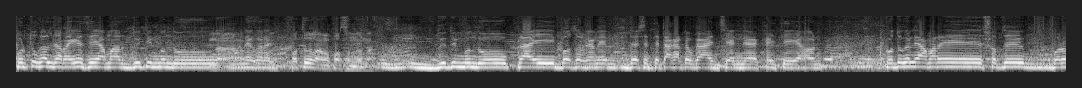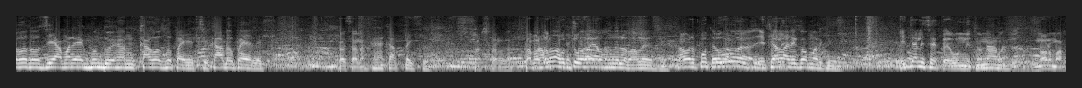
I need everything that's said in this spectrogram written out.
পর্তুগাল যারা গেছে আমার দুই তিন বন্ধু মনে করে। পর্তুগাল আমার পছন্দ না। দুই তিন বন্ধু প্রায় বছরখানে দেশেতে টাকা টাকা আনছে খাইছে। এখন পর্তুগালে আমার সবচেয়ে বড় কথা হচ্ছে আমার এক বন্ধু এখন কাগজও পাইছে কার্ডও পাই গেছে। হ্যাঁ কার্ড পাইছে। মাশাল্লাহ ভালো আছে, পর্তুগাল আলহামদুলিল্লাহ ভালো পর্তুগাল। স্যালারি কম আর কি? ইতালি সাথে উন্নীত না। নর্মাল।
